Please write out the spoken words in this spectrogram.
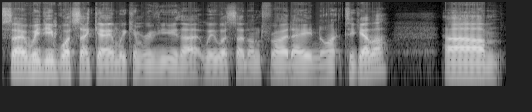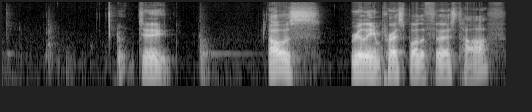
So we did watch that game. We can review that. We watched that on Friday night together. Um, dude, I was really impressed by the first half.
